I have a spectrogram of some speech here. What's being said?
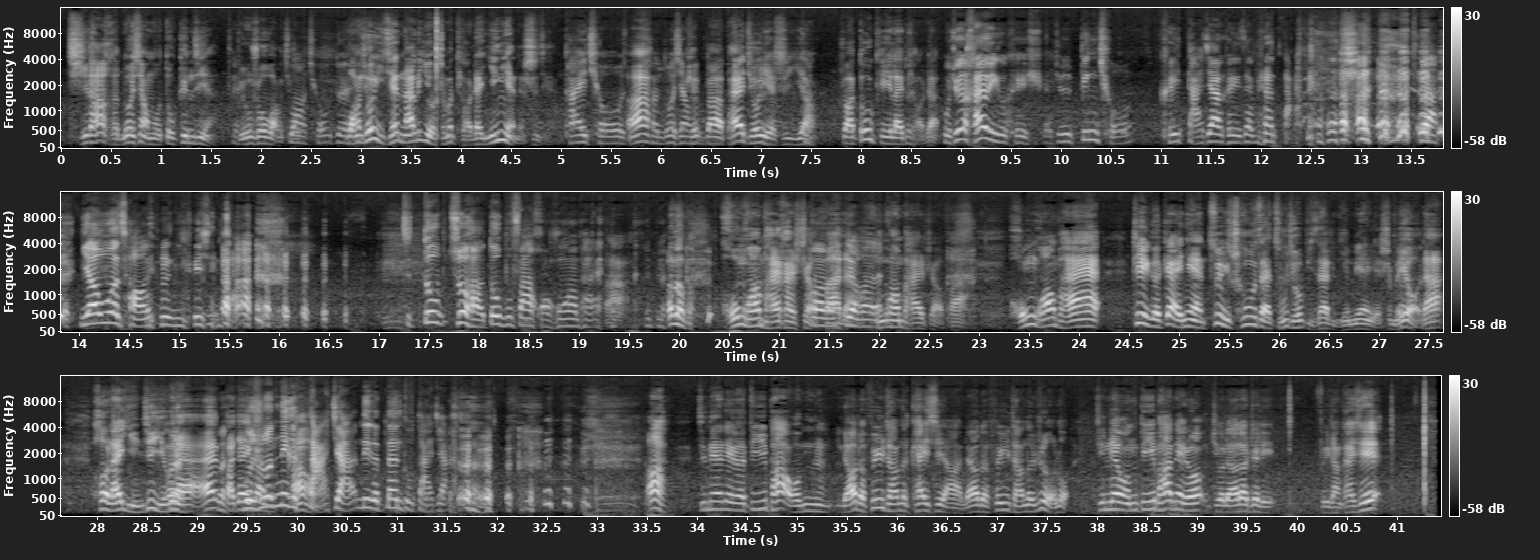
其他很多项目都跟进啊，比如说网球，网球对，网球以前哪里有什么挑战鹰眼的事情排球啊？很多项目。啊，排球也是一样，是吧？都可以来挑战。我觉得还有一个可以学，就是冰球，可以打架，可以在边上打，对吧？你要卧槽，你可以先打。这都说好都不发黄红黄牌，啊啊不不，红黄牌还是要发的，红黄牌还是要发。红黄牌这个概念最初在足球比赛里面也是没有的，后来引进以后呢，哎，大家我说那个打架，那个单独打架。啊，今天这个第一趴我们聊得非常的开心啊，聊得非常的热络。今天我们第一趴内容就聊到这里，非常开心。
